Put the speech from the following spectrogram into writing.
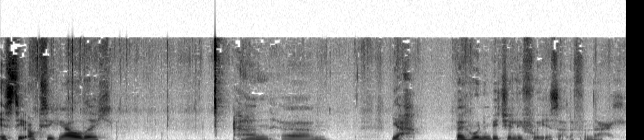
is die actie geldig. En um, ja, ben gewoon een beetje lief voor jezelf vandaag.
